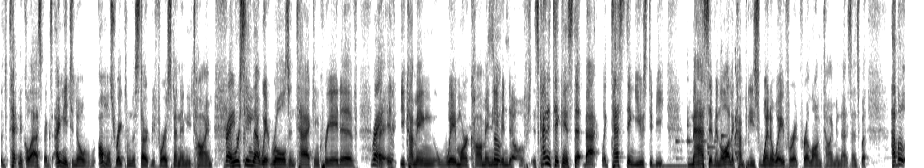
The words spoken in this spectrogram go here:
the technical aspects I need to know almost right from the start before I spend any time. Right. And we're seeing that with roles in tech and creative. Uh, right. Uh, it's becoming way more common, so, even though it's kind of taking a step back. Like testing used to be massive, and a lot of companies went away for it for a long time in that sense. But how about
